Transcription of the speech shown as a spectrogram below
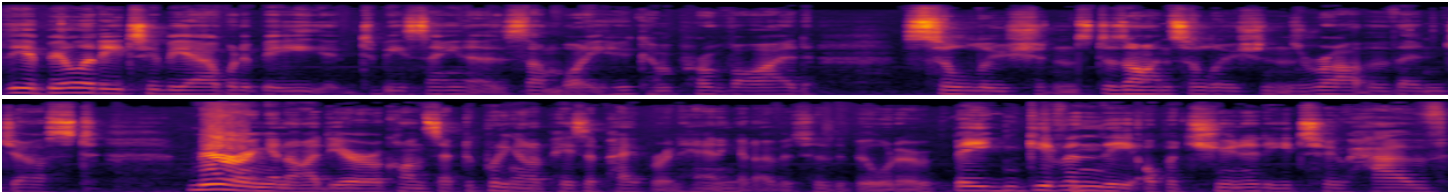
the ability to be able to be to be seen as somebody who can provide solutions, design solutions, rather than just mirroring an idea or a concept or putting on a piece of paper and handing it over to the builder. Being given the opportunity to have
